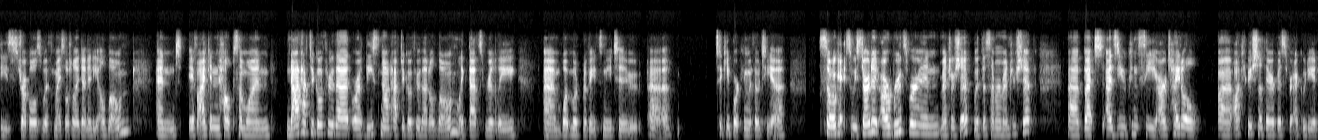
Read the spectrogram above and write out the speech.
these struggles with my social identity alone. And if i can help someone not have to go through that or at least not have to go through that alone like that's really um, what motivates me to uh, to keep working with otia. So okay so we started our roots were in mentorship with the summer mentorship. Uh, but as you can see our title uh, occupational therapist for equity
